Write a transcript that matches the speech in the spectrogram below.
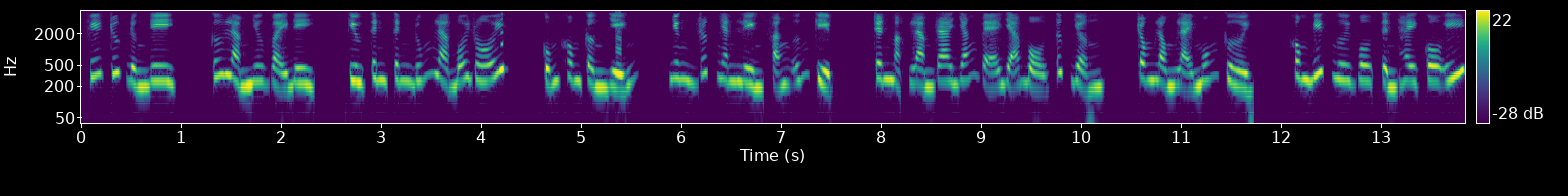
phía trước đừng đi, cứ làm như vậy đi, Kiều Tinh Tinh đúng là bối rối, cũng không cần diễn, nhưng rất nhanh liền phản ứng kịp, trên mặt làm ra dáng vẻ giả bộ tức giận, trong lòng lại muốn cười, không biết ngươi vô tình hay cố ý,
